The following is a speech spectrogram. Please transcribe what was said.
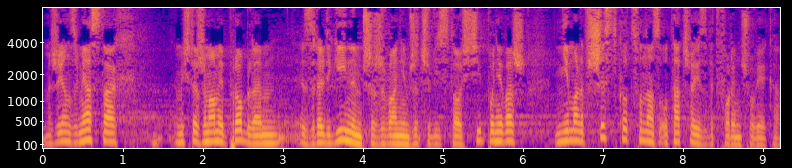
My żyjąc w miastach, myślę, że mamy problem z religijnym przeżywaniem rzeczywistości, ponieważ niemal wszystko, co nas otacza, jest wytworem człowieka.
